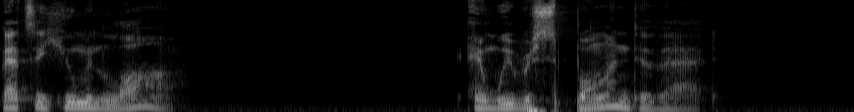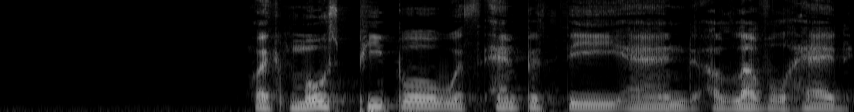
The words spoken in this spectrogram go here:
That's a human law. And we respond to that. Like most people with empathy and a level head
